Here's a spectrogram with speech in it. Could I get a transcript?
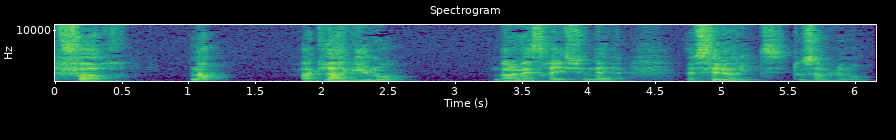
fort. Non, pas que l'argument, dans la messe traditionnelle, euh, c'est le rite, tout simplement.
